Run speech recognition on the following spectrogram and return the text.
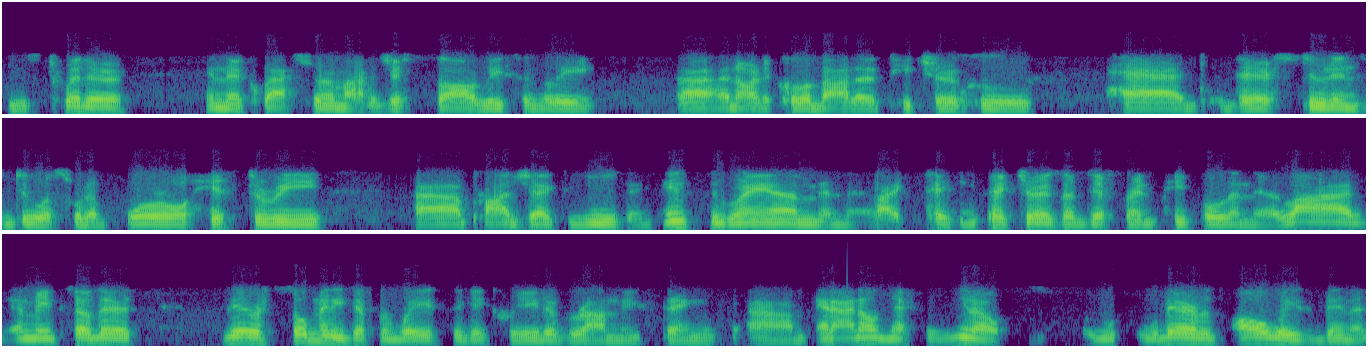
to use Twitter in their classroom. I just saw recently uh, an article about a teacher who had their students do a sort of oral history uh, project using Instagram and like taking pictures of different people in their lives. I mean, so there's there are so many different ways to get creative around these things, um, and I don't necessarily, you know, there has always been a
